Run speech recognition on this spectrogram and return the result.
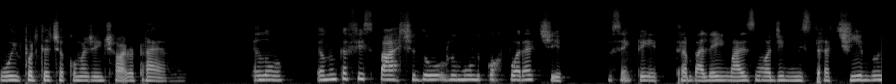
O importante é como a gente olha para elas. Eu, nunca fiz parte do, do mundo corporativo. Eu sempre trabalhei mais no administrativo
